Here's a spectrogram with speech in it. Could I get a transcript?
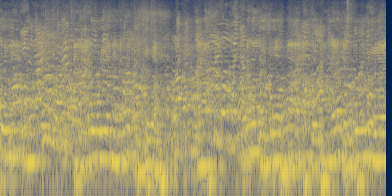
ตัวมากนะครับ เรียนเนี่ยไม่ค่อยตื่นตัวนะครับไม่ค่อยตื่นตัวเพราะว่าถ้าเกิดทำแล้วเดี๋ยวครูเหนื่อย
